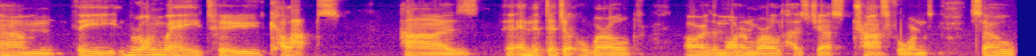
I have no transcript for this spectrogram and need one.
um, the runway to collapse has, in the digital world, or the modern world has just transformed. So,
